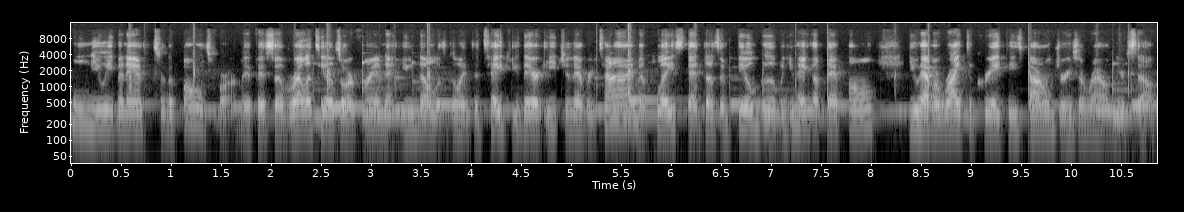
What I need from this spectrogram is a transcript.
whom you even answer the phones from. If it's a relative or a friend that you know is going to take you there each and every time a place that doesn't feel good when you hang up that phone you have a right to create these boundaries around yourself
